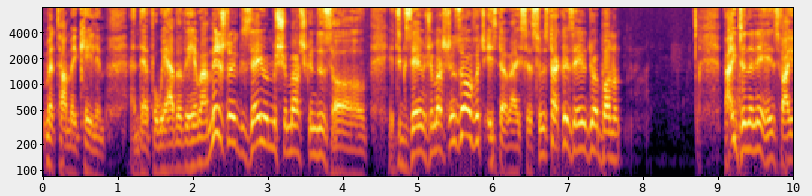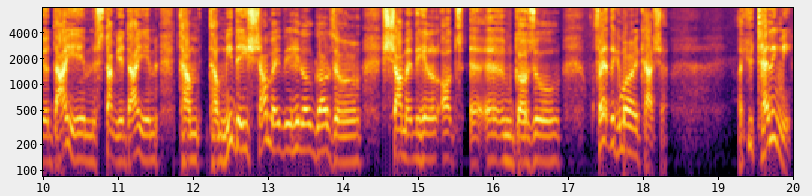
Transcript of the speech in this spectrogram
metame kelim. And therefore we have over here our Mishnah, Gzerim Shemashkin Dezov. It's Gzerim Shemashkin Dezov, which is Daraisa. So it's Taka Gzerim Drabonon. Weiter than is, Vayodayim, Stam Yodayim, Talmidei Shamei V'Hilal Gozu, Shamei V'Hilal Ot uh, um, Gozu. Fet the Gemara Kasha. Are you telling me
